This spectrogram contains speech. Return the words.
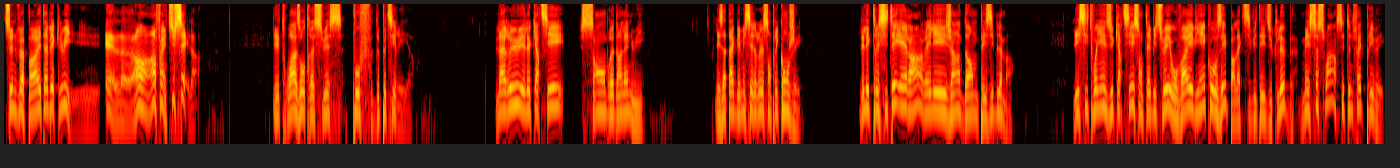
Tu ne veux pas être avec lui. Elle, enfin, tu sais, là. Les trois autres Suisses pouffent de petits rires. La rue et le quartier sombrent dans la nuit. Les attaques de missiles russes ont pris congé. L'électricité est rare et les gens dorment paisiblement. Les citoyens du quartier sont habitués au va-et-vient causé par l'activité du club, mais ce soir, c'est une fête privée.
